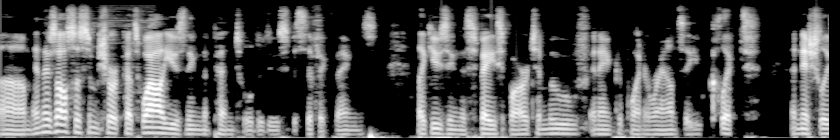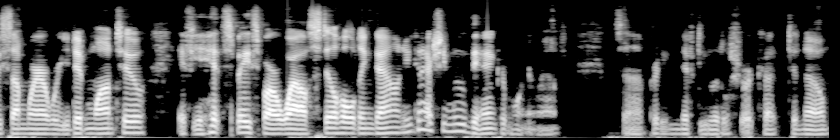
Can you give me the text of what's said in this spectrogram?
Um, and there's also some shortcuts while using the pen tool to do specific things, like using the space bar to move an anchor point around. So you clicked initially somewhere where you didn't want to, if you hit spacebar while still holding down, you can actually move the anchor point around. It's a pretty nifty little shortcut to know.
